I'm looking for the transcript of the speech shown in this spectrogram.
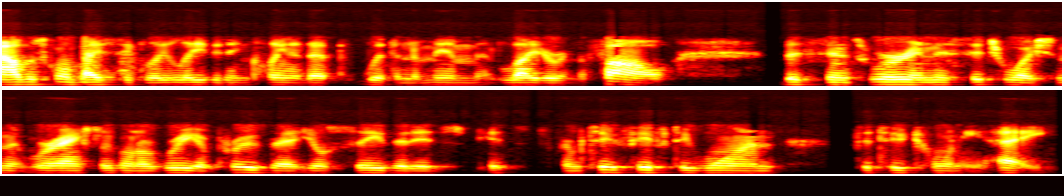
I was gonna basically leave it and clean it up with an amendment later in the fall. But since we're in this situation that we're actually gonna reapprove that, you'll see that it's, it's from two fifty-one to two twenty-eight.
